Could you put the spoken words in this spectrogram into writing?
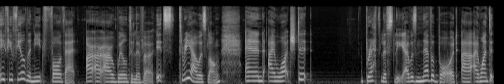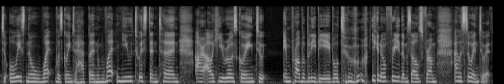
If you feel the need for that, RRR will deliver. It's three hours long, and I watched it breathlessly. I was never bored. Uh, I wanted to always know what was going to happen, what new twist and turn are our heroes going to improbably be able to, you know, free themselves from. I was so into it.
